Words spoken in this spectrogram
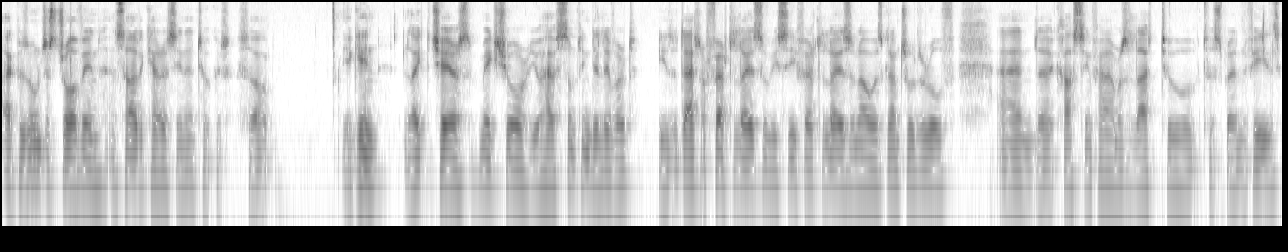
I presume, just drove in and saw the kerosene and took it. So, again, like the chairs, make sure you have something delivered. Either that or fertilizer. We see fertilizer now has gone through the roof and uh, costing farmers a lot to, to spread in fields.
